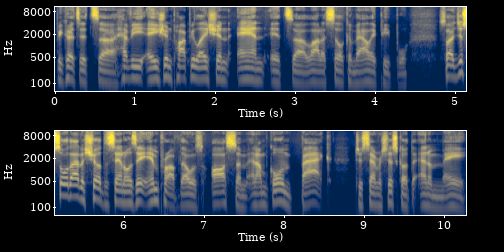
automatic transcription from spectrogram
because it's a heavy Asian population and it's a lot of Silicon Valley people. So I just sold out a show at the San Jose Improv. That was awesome. And I'm going back to San Francisco at the end of May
